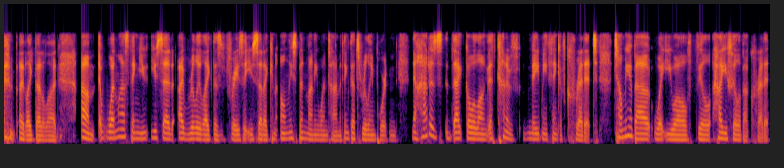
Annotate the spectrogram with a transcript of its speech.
I like that a lot. Um, one last thing, you you said I really like this phrase that you said. I can only spend money one time. I think that's really important. Now, how does that go along? That kind of made me think of credit. Tell me about what you all feel, how you feel about credit.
